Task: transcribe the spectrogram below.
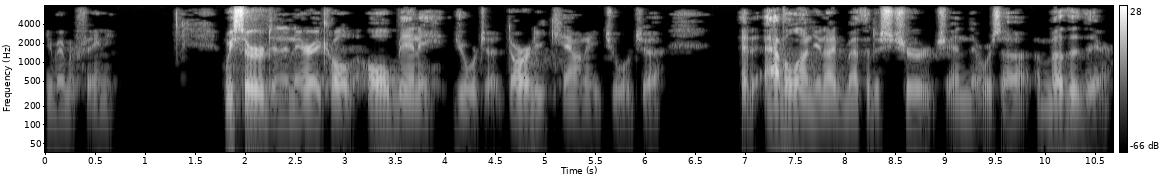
remember Feeney? We served in an area called Albany, Georgia, Dougherty County, Georgia, at Avalon United Methodist Church, and there was a, a mother there,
